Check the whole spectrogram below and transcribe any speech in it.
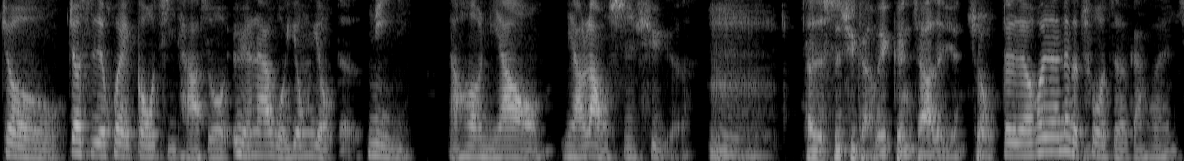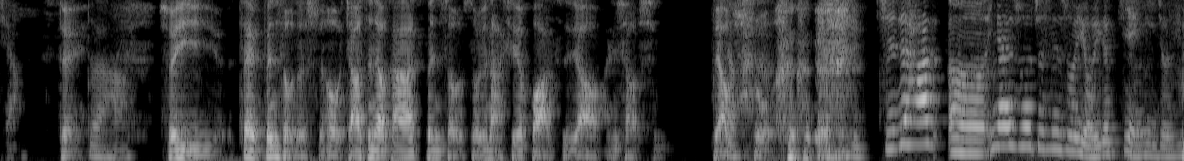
就就是会勾起他说，原来我拥有的你，然后你要你要让我失去了。嗯。他的失去感会更加的严重，对对，或者那个挫折感会很强，对对啊。所以在分手的时候，假如真的要跟他分手的时候，有哪些话是要很小心，不要说。其实他，嗯、呃，应该说就是说有一个建议，就是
